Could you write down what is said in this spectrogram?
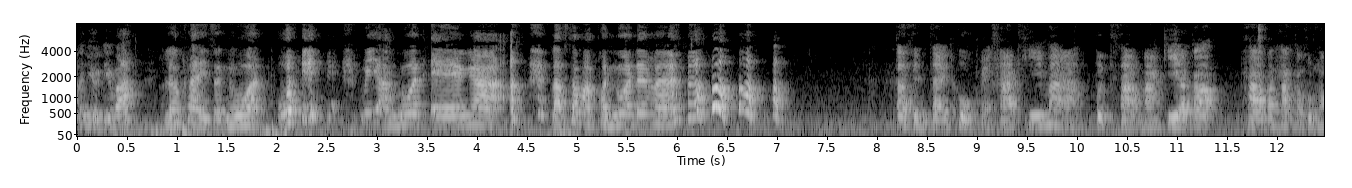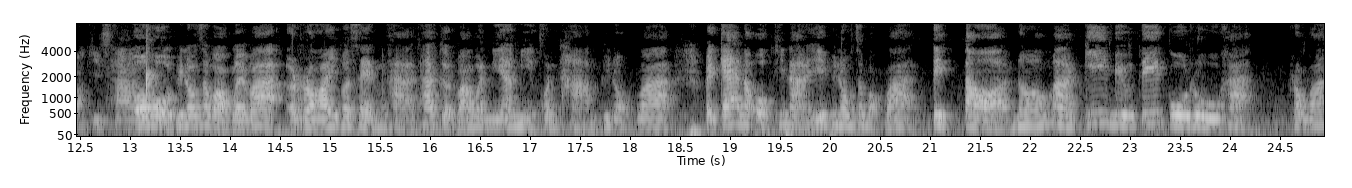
มันอยู่ที่ว่า แล้วใครจะนวด อุ้ยไม่อยากนวดเองอะ่ะ รับสมัครคนนวดได้ไหมตัดสินใจถูกไหมคะ ที่มาปรึกษามากกี้แล้วก็พามาทำกับคุณหมอกีชา โอ้โห พี่นกจะบอกเลยว่าร้อยเปอร์เซ็นค่ะ ถ้าเกิดว่าวันนี้มีคนถามพี่นกว่า ไปแก้หน้าอกที่ไหน พี่นกจะบอกว่า ติดต่อน้องมากกี้บิวตี้กูรูค่ะ เพราะว่า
